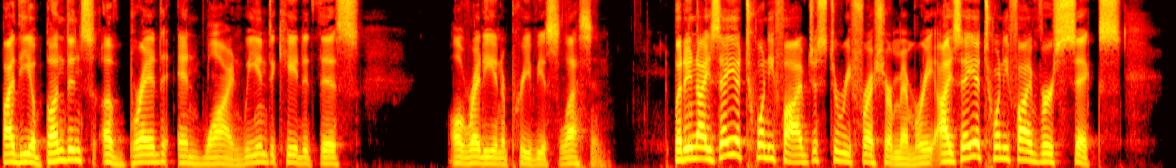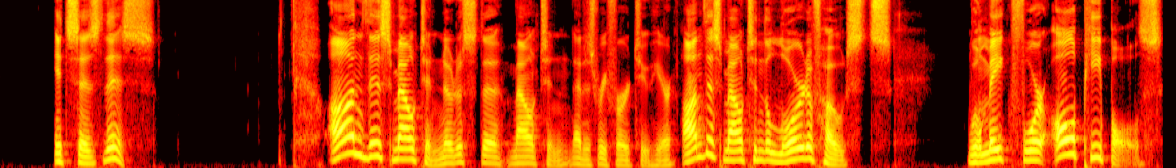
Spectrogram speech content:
by the abundance of bread and wine. We indicated this already in a previous lesson. But in Isaiah 25, just to refresh our memory, Isaiah 25, verse 6, it says this On this mountain, notice the mountain that is referred to here, on this mountain, the Lord of hosts will make for all peoples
